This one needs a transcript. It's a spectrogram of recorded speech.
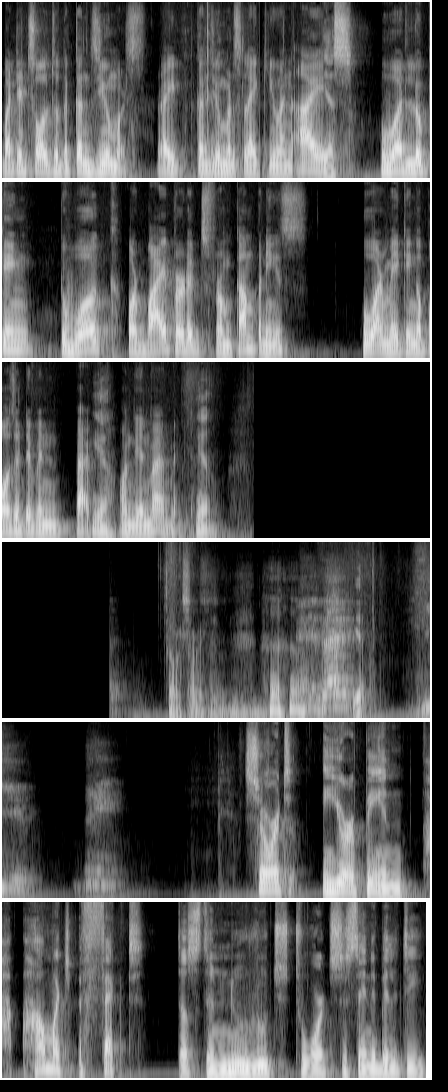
but it's also the consumers right consumers yeah. like you and i yes. who are looking to work or buy products from companies who are making a positive impact yeah. on the environment yeah sorry sorry yeah Sohart, in your opinion, how much effect does the new route towards sustainability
